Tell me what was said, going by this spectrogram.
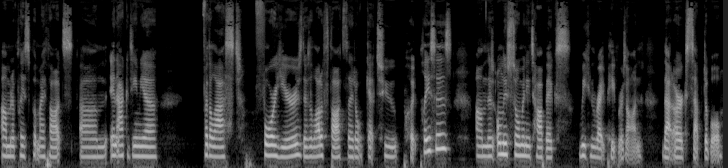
um, and a place to put my thoughts. Um, in academia, for the last four years, there's a lot of thoughts that I don't get to put places. Um, there's only so many topics we can write papers on that are acceptable.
